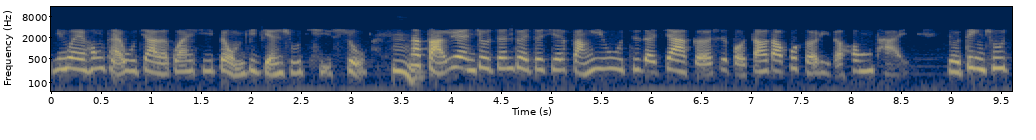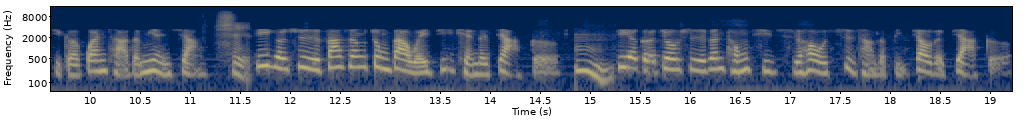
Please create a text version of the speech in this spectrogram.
因为哄抬物价的关系被我们地检署起诉。嗯，那法院就针对这些防疫物资的价格是否遭到不合理的哄抬，有定出几个观察的面向，是。第一个是发生重大危机前的价格，嗯，第二个就是跟同期时候市场的比较的价格，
